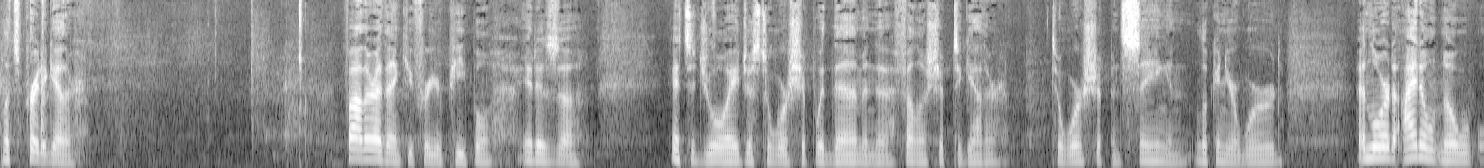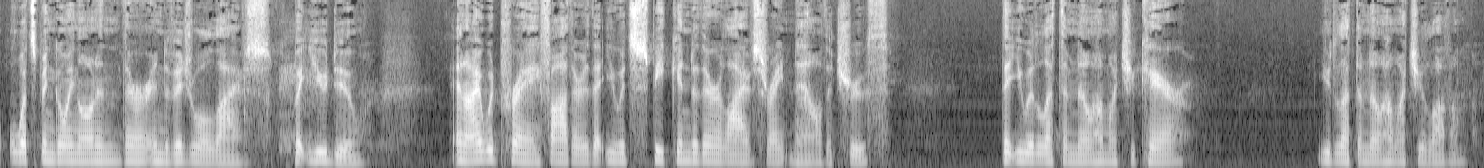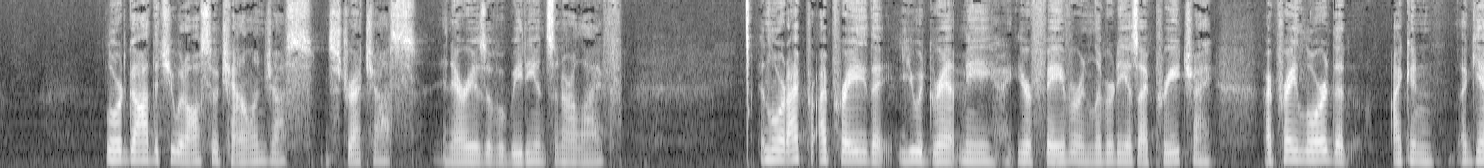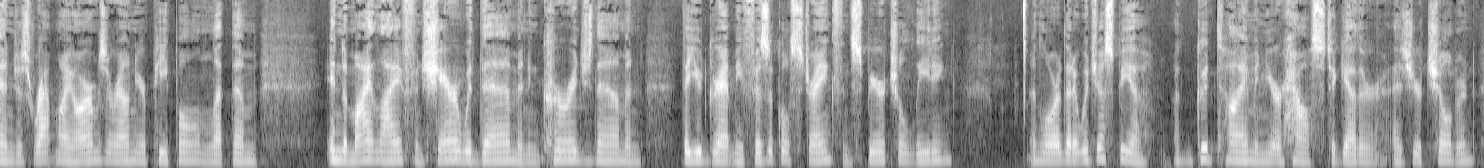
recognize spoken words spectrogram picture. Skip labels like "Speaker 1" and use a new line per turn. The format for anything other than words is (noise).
Let's pray together. Father, I thank you for your people. It is a, it's a joy just to worship with them and to fellowship together, to worship and sing and look in your word. And Lord, I don't know what's been going on in their individual lives, but you do. And I would pray, Father, that you would speak into their lives right now the truth, that you would let them know how much you care, you'd let them know how much you love them. Lord God, that you would also challenge us and stretch us in areas of obedience in our life. And Lord, I, pr- I pray that you would grant me your favor and liberty as I preach. I, I pray, Lord, that I can, again, just wrap my arms around your people and let them into my life and share with them and encourage them, and that you'd grant me physical strength and spiritual leading. And Lord, that it would just be a, a good time in your house together as your children.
